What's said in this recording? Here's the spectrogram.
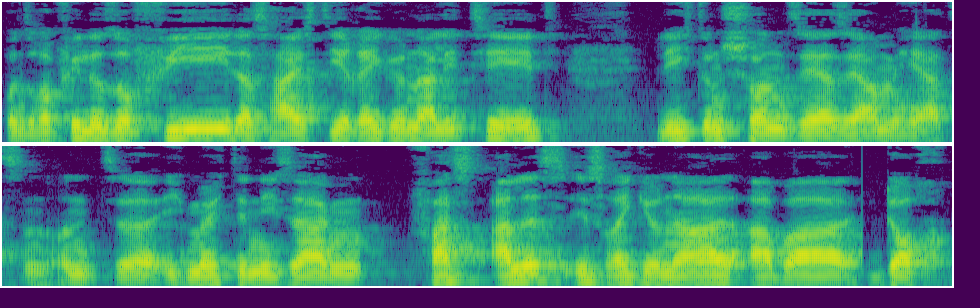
unsere Philosophie, das heißt die Regionalität, liegt uns schon sehr, sehr am Herzen. Und äh, ich möchte nicht sagen, fast alles ist regional, aber doch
